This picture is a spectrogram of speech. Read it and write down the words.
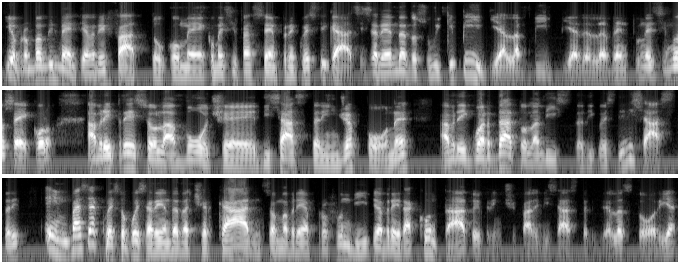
io probabilmente avrei fatto come, come, si fa sempre in questi casi, sarei andato su Wikipedia, la Bibbia del XXI secolo, avrei preso la voce disastri in Giappone, avrei guardato la lista di questi disastri e in base a questo poi sarei andato a cercare, insomma avrei approfondito e avrei raccontato i principali disastri della storia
